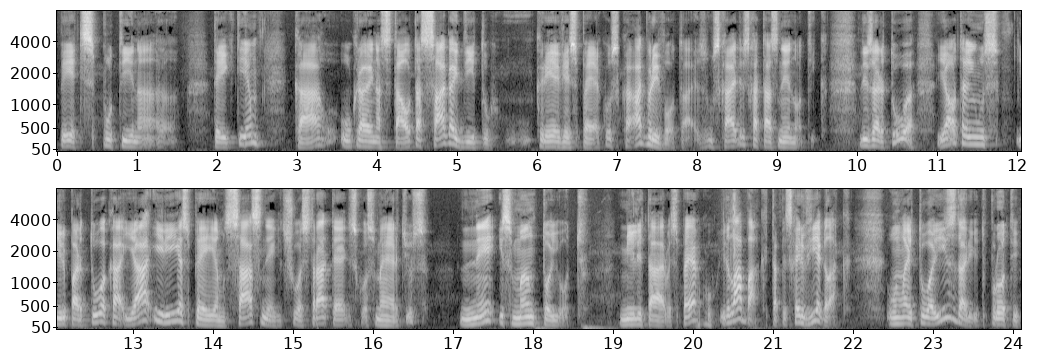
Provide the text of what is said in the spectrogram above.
pēc Putina teiktiem, ka Ukrainas tauta sagaidītu Krievijas spēkus kā atbrīvotājus. Un skaidrs, ka tas nenotika. Līdz ar to jautājums ir par to, ka, ja ir iespējams sasniegt šo strateģiskos mērķus, neizmantojot militāru spēku, ir labāk, tāpēc ka ir vieglāk. Un, lai to izdarītu, proti,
